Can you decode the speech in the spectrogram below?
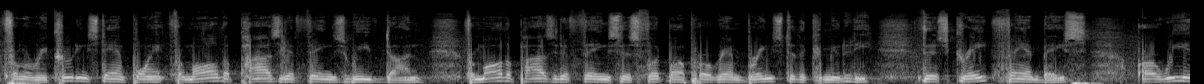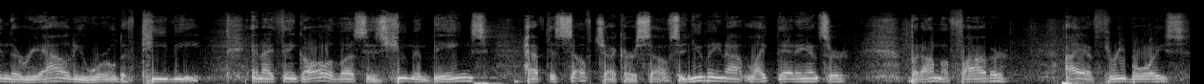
From a recruiting standpoint, from all the positive things we've done, from all the positive things this football program brings to the community, this great fan base, are we in the reality world of TV? And I think all of us as human beings have to self check ourselves. And you may not like that answer, but I'm a father, I have three boys,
